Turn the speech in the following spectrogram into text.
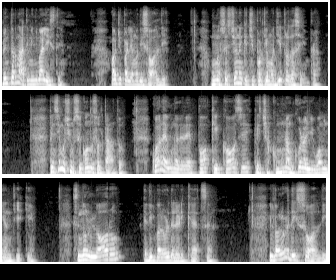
Bentornati minimalisti. Oggi parliamo di soldi, un'ossessione che ci portiamo dietro da sempre. Pensiamoci un secondo soltanto. Qual è una delle poche cose che ci accomuna ancora agli uomini antichi? Se non l'oro ed il valore delle ricchezze. Il valore dei soldi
